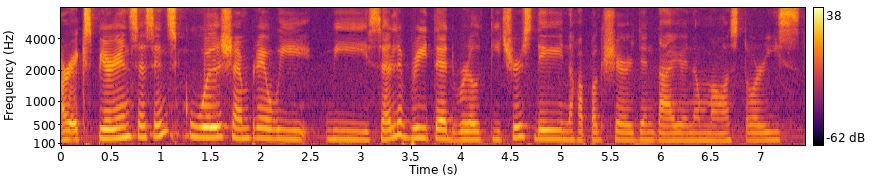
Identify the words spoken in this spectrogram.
our experiences in school. Siyempre, we, we celebrated World Teachers Day. Nakapag-share din tayo ng mga stories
